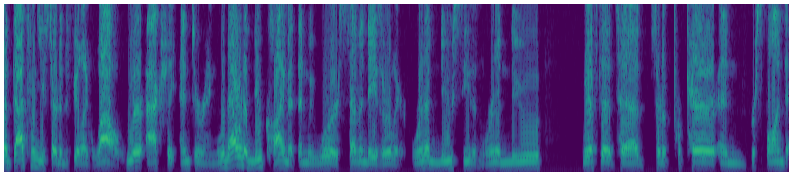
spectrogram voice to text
But that's when you started to feel like, wow, we're actually entering, we're now in a new climate than we were seven days earlier. We're in a new season. We're in a new, we have to, to sort of prepare and respond to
